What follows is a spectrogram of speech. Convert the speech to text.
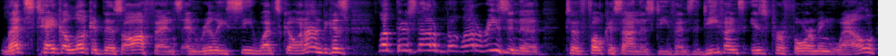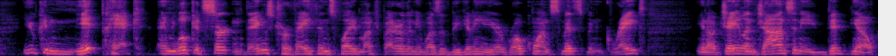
let's take a look at this offense and really see what's going on because, look, there's not a, lot of reason to, to focus on this defense. The defense is performing well. You can nitpick and look at certain things. Trevathan's played much better than he was at the beginning of the year. Roquan Smith's been great. You know, Jaylon Johnson, he did, you know,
